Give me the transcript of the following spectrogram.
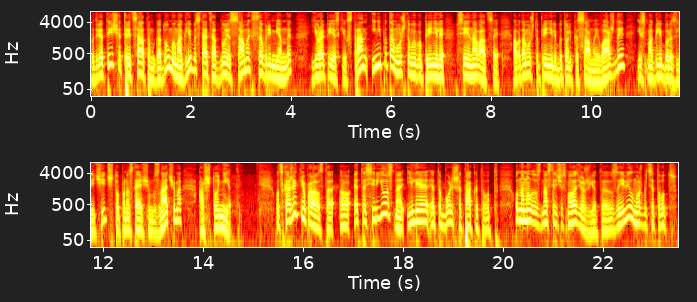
в 2030 году мы могли бы стать одной из самых современных европейских стран, и не потому, что мы бы приняли все инновации, а потому, что приняли бы только самые важные и смогли бы различить, что по-настоящему значимо, а что нет. Вот скажите мне, пожалуйста, э, это серьезно или это больше так, это вот... Он на, на встрече с молодежью это заявил, может быть, это вот...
